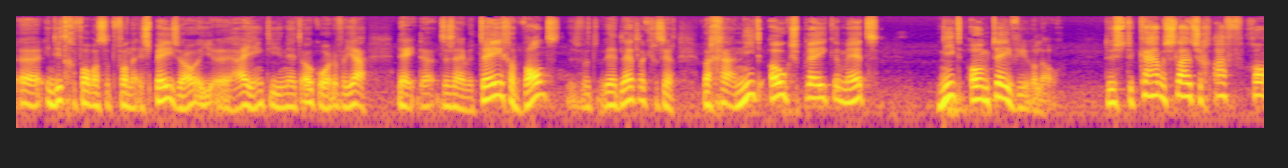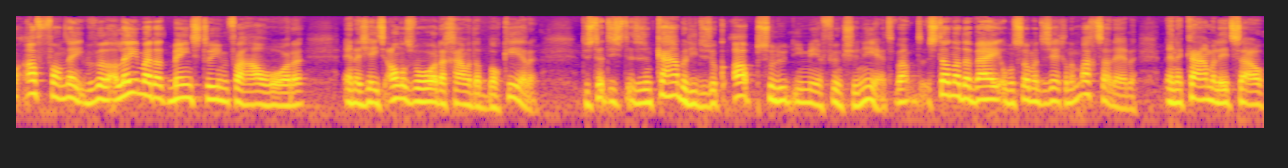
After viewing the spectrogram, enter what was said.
Eh, in dit geval was dat van de SP zo. Uh, Heijink, die je net ook hoorde. Van ja, nee, daar, zijn we tegen. Want, dus werd letterlijk gezegd. We gaan niet ook spreken met niet-OMT-virologen. Dus de Kamer sluit zich af, gewoon af van nee, we willen alleen maar dat mainstream verhaal horen. En als je iets anders wil horen, dan gaan we dat blokkeren. Dus dat is, dat is een Kamer die dus ook absoluut niet meer functioneert. Want stel nou dat wij, om het zo maar te zeggen, de macht zouden hebben. En een Kamerlid zou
